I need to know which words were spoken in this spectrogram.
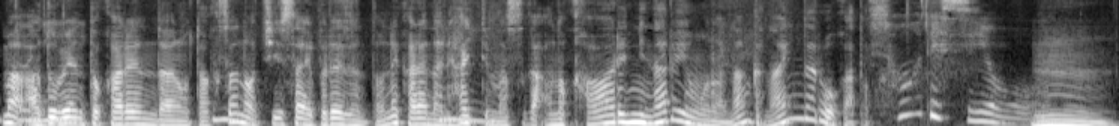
まあ、アドベントカレンダーのたくさんの小さいプレゼントね、カレンダーに入ってますが、あの代わりになるようなものはなんかないんだろうかとか。そうですよ。うん、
